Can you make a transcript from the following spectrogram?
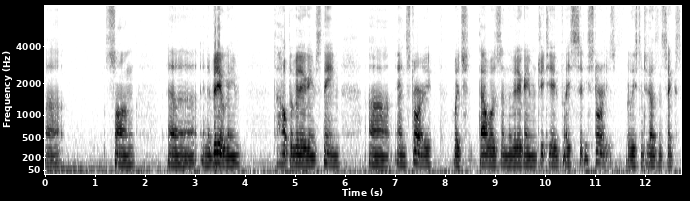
uh, song uh, in a video game to help the video game's theme uh, and story, which that was in the video game GTA Vice City Stories, released in 2006,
